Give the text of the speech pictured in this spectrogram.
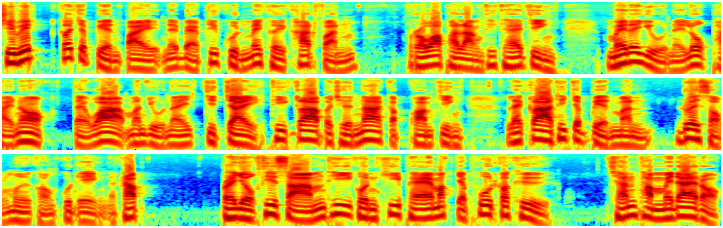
ชีวิตก็จะเปลี่ยนไปในแบบที่คุณไม่เคยคาดฝัน เพราะว่าพลังที่แท้จริง ไม่ได้อยู่ในโลกภายนอก แต่ว่ามันอยู่ในจิตใจที่กล้าเผชิญหน้ากับความจริง และกล้าที่จะเปลี่ยนมันด้วยสองมือของคุณเองนะครับ ประโยคที่ 3 ที่คนขี้แพ้มักจะพูดก็คือ ฉันทำไม่ได้หรอก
